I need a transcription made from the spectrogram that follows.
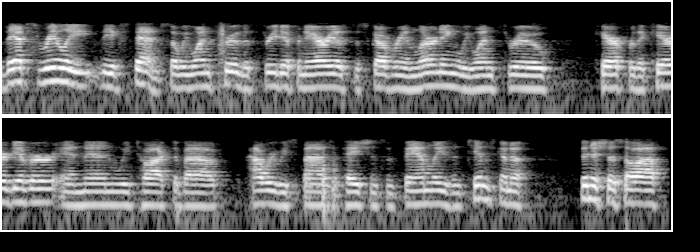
that's really the extent. So we went through the three different areas, discovery and learning. We went through care for the caregiver, and then we talked about how we respond to patients and families. And Tim's going to finish us off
